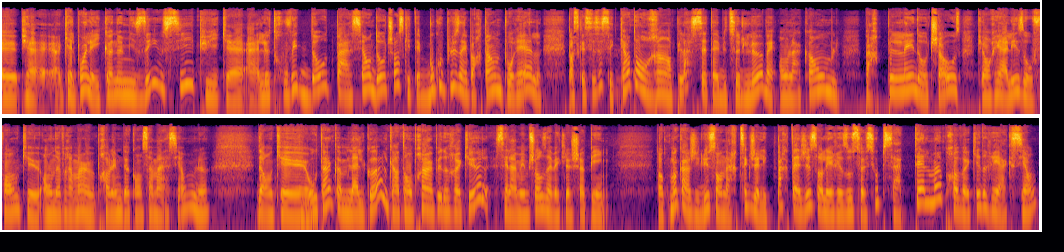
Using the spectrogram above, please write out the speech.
euh, puis à, à quel point elle a économisé aussi, puis qu'elle a trouvé d'autres passions, d'autres choses qui étaient beaucoup plus importantes pour elle. Parce que c'est ça, c'est quand on remplace cette habitude-là, ben on la comble par plein d'autres choses, puis on réalise au fond qu'on a vraiment un problème de consommation. Là. Donc, euh, autant comme l'alcool, quand on prend un peu de recul, c'est la même chose avec le shopping. Donc moi, quand j'ai lu son article, je l'ai partagé sur les réseaux sociaux, puis ça a tellement provoqué de réactions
